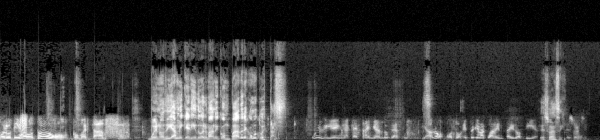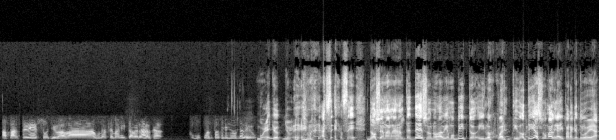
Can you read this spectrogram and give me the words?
Buenos días, Otto. ¿Cómo estás? Buenos días, mi querido hermano y compadre. ¿Cómo tú estás? Muy bien, acá extrañándote a su diablo. Otto, esto lleva 42 días. Eso es así. Eso es así. Aparte de eso, llevaba una semanita, ¿verdad? O sea, ¿como cuánto hace que yo no te veo? Bueno, yo, yo eh, hace, hace dos semanas antes de eso nos habíamos visto y los 42 días, súmale ahí para que tú veas.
